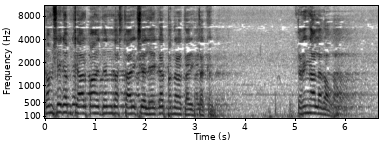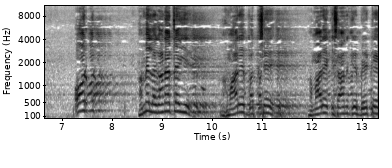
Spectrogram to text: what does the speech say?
कम से कम चार पाँच दिन दस तारीख से लेकर पंद्रह तारीख तक तिरंगा लगाओ। और हमें लगाना चाहिए, हमारे बच्चे, हमारे किसान के बेटे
